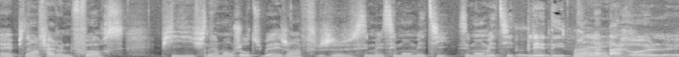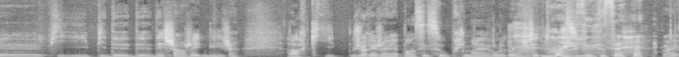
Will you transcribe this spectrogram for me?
euh, puis d'en faire une force. Puis finalement, aujourd'hui, ben, c'est mon métier. C'est mon métier de plaider, de prendre Ouais. la parole, euh, puis, puis d'échanger de, d'échanger avec des gens. Alors, qui, j'aurais jamais pensé ça au primaire, là, quand j'étais tout Ouais, petit. ça. Ouais.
